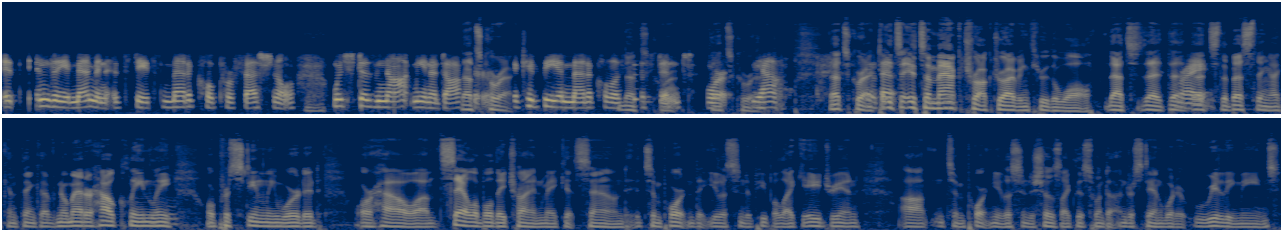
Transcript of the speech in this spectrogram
it, in the amendment, it states medical professional, yeah. which does not mean a doctor. That's correct. It could be a medical assistant. That's or That's correct. Yeah, that's correct. So that's, it's it's a Mack truck driving through the wall. That's that, that right. that's the best thing I can think of. No matter how cleanly mm-hmm. or pristinely worded or how um, saleable they try and make it sound, it's important that you listen to people like Adrienne. Uh, it's important you listen to shows like this one to understand what it really means.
